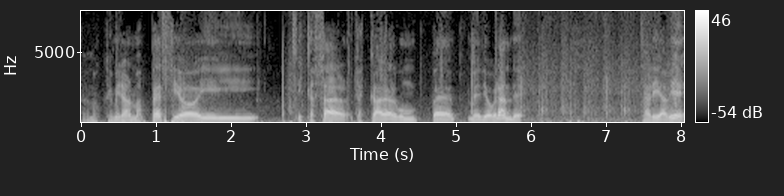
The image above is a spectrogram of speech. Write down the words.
Tenemos que mirar más pecios y, y cazar Pescar algún pez medio grande. Estaría bien.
